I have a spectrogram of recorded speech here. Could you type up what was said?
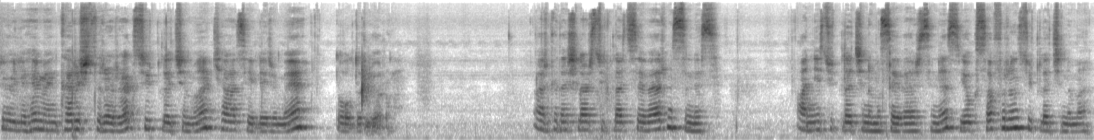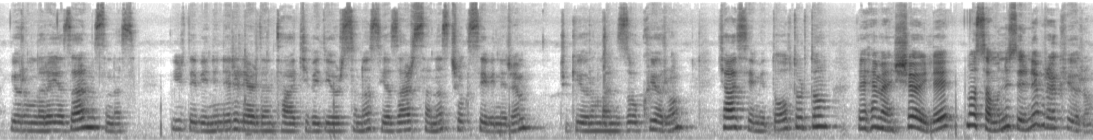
Şöyle hemen karıştırarak sütlaçımı kaselerime dolduruyorum. Arkadaşlar sütlaç sever misiniz? Anne sütlaçını mı seversiniz yoksa fırın sütlaçını mı? Yorumlara yazar mısınız? Bir de beni nerelerden takip ediyorsunuz yazarsanız çok sevinirim. Çünkü yorumlarınızı okuyorum. Kasemi doldurdum ve hemen şöyle masamın üzerine bırakıyorum.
